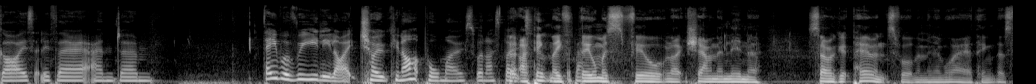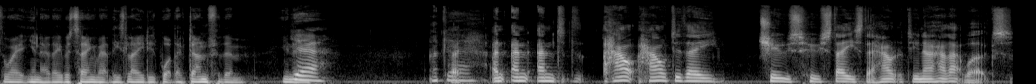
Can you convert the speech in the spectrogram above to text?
guys that live there and um, they were really like choking up almost when i spoke But I think them they about- they almost feel like Sharon and Lynn are surrogate parents for them in a way. I think that's the way you know they were saying about these ladies what they've done for them. You know, yeah Okay. Yeah. And and and how how do they choose who stays there? How do you know how that works?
